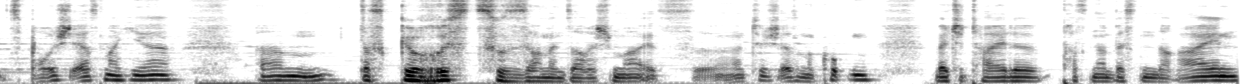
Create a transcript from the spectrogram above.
jetzt brauche ich erstmal hier ähm, das Gerüst zusammen, sag ich mal. Jetzt äh, natürlich erstmal gucken, welche Teile passen am besten da rein.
